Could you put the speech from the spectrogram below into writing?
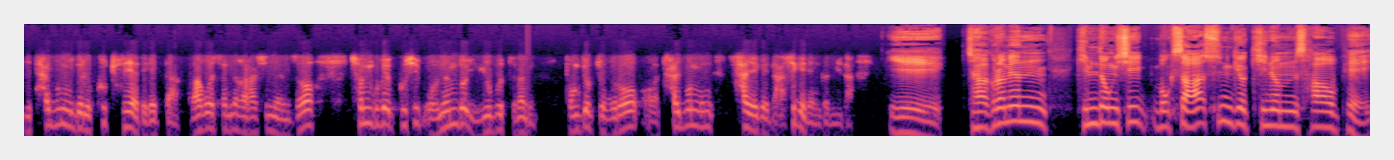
이 탈북민들을 구출해야 되겠다라고 생각을 하시면서 1995년도 이후부터는 본격적으로 어, 탈북민 사역에 나서게 된 겁니다. 예. 자, 그러면 김동식 목사 순교 기념 사업회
